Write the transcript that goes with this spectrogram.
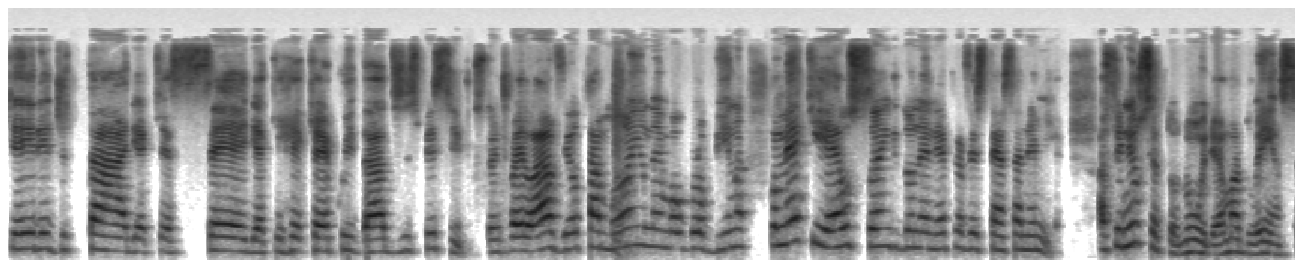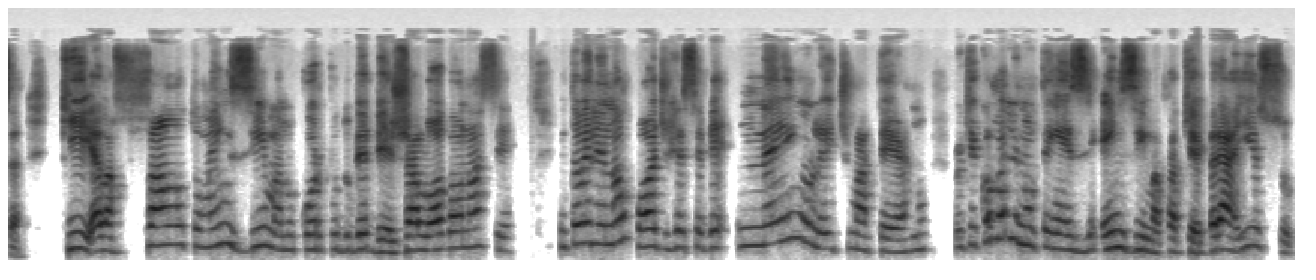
que é hereditária, que é séria, que requer cuidados específicos. Então, a gente vai lá ver o tamanho da hemoglobina, como é que é o sangue do nenê para ver se tem essa anemia. A fenilcetonúria é uma doença que ela falta uma enzima no corpo do bebê já logo ao nascer. Então ele não pode receber nem o leite materno, porque como ele não tem enzima para quebrar isso,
